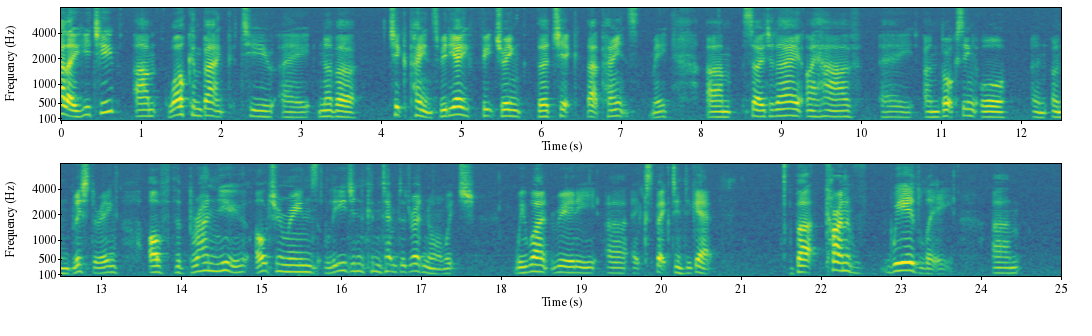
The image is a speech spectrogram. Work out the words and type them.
Hello YouTube, um, welcome back to a, another Chick Paints video featuring the chick that paints, me. Um, so today I have a unboxing or an unblistering of the brand new Ultramarines Legion Contemptor Dreadnought which we weren't really uh, expecting to get. But kind of weirdly, um,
